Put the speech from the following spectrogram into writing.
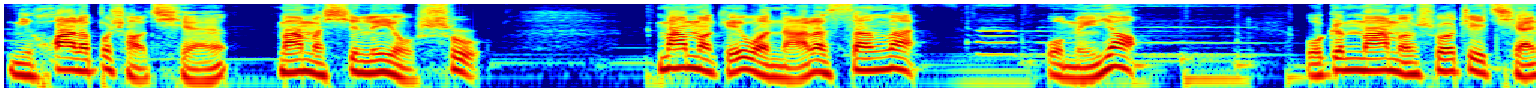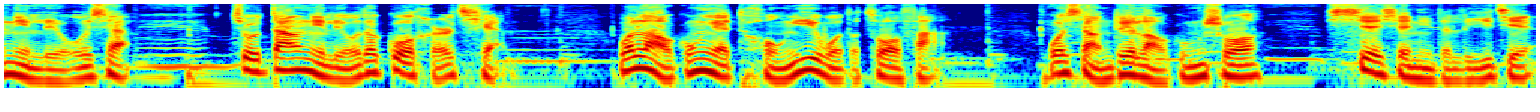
你花了不少钱，妈妈心里有数。妈妈给我拿了三万，我没要。我跟妈妈说，这钱你留下，就当你留的过河钱。我老公也同意我的做法。我想对老公说，谢谢你的理解。”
